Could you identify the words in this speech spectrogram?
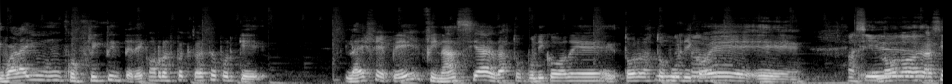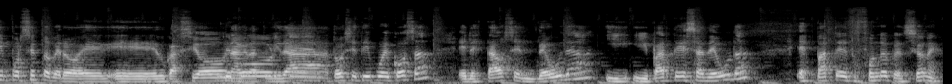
igual hay un conflicto de interés con respecto a esto porque la FP financia el gasto público de. Todo el gasto público es. eh, Así no, no al 100%, pero eh, eh, educación, la gratuidad, todo ese tipo de cosas, el Estado se endeuda y, y parte de esa deuda es parte de tu fondo de pensiones.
